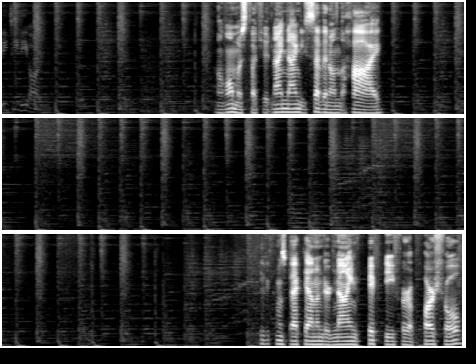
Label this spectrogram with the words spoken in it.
BTDR. I'll almost touch it. 997 on the high. See if it comes back down under 950 for a partial.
